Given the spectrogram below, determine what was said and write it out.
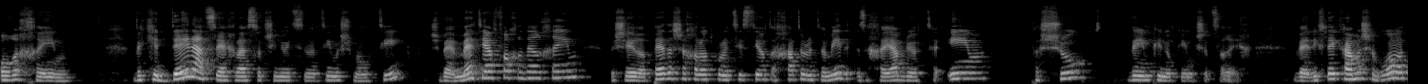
אורח חיים. וכדי להצליח לעשות שינוי תזונתי משמעותי, שבאמת יהפוך לדרך חיים, ושירפא את השחלות פוליציסטיות אחת ולתמיד, זה חייב להיות טעים, פשוט ועם פינוקים כשצריך. ולפני כמה שבועות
